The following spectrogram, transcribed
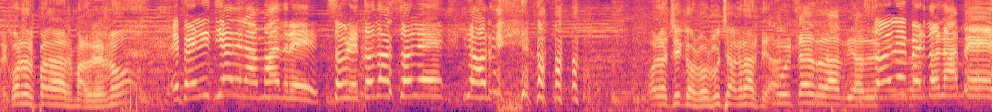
Recuerdos para las madres, ¿no? ¡Feliz Día de la Madre! Sobre todo a Sole García. Bueno chicos, pues muchas gracias. Muchas gracias. Sole, perdóname.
